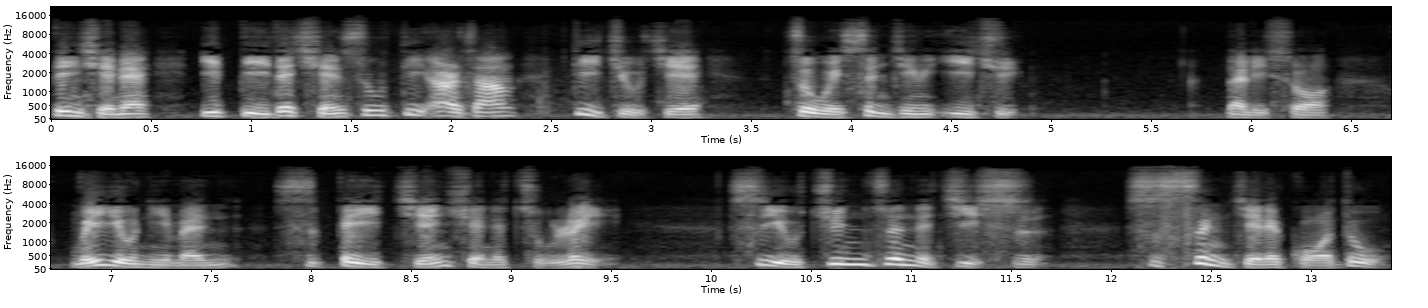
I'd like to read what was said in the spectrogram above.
并且呢，以彼得前书第二章第九节作为圣经的依据。那里说，唯有你们是被拣选的族类，是有君尊的祭司，是圣洁的国度，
